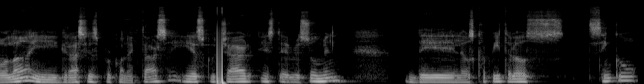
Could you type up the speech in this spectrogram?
Hola y gracias por conectarse y escuchar este resumen de los capítulos 5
